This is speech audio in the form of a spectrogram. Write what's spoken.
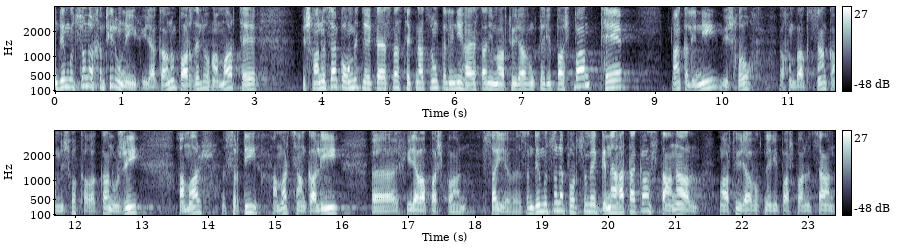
Ընդդիմությունը խնդիր ունի իրականում ողջելու համար, թե իշխանության կողմից ներկայացված տեխնացուն կլինի Հայաստանի մարդու իրավունքների պաշտպան, թե ան կլինի իշխող խմբակցության կամ իշխող քաղաքական ուժի համար սրտի համար ցանկալի իրավապաշտպան։ Սա եւս ընդդիմությունը փորձում է գնահատական ստանալ մարդու իրավունքների պաշտպանության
